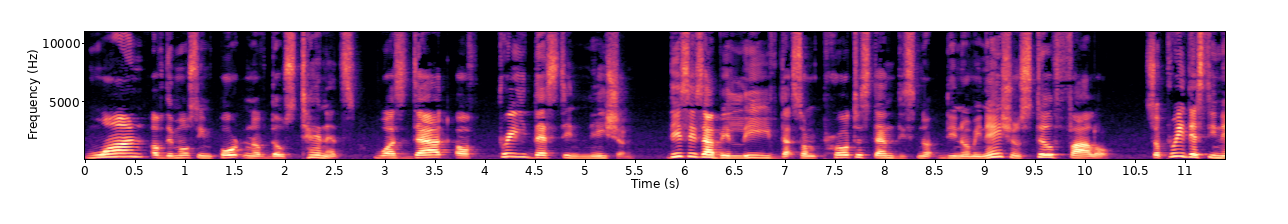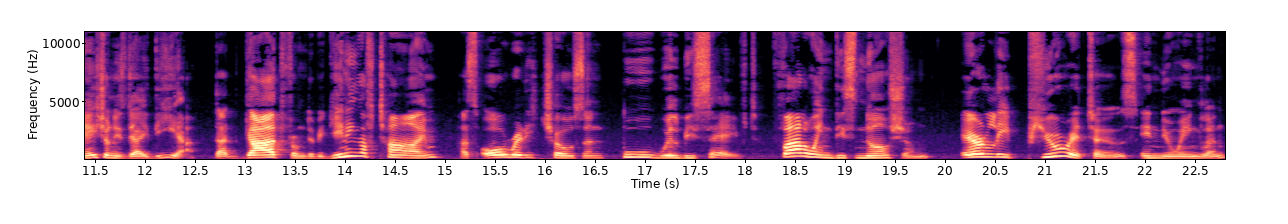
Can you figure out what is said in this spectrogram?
One of the most important of those tenets was that of predestination. This is a belief that some Protestant denominations still follow. So, predestination is the idea that God, from the beginning of time, has already chosen who will be saved. Following this notion, early Puritans in New England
